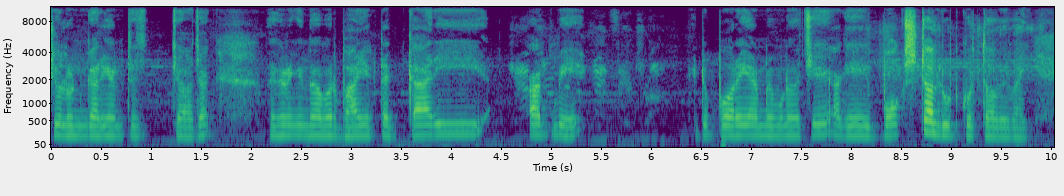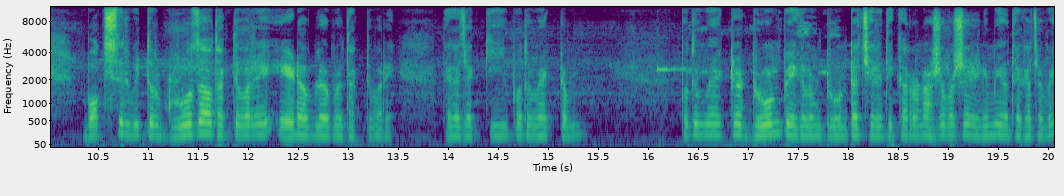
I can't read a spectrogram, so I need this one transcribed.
চলুন, গাড়ি আনতে যাওয়া যাক। এখানে কিন্তু আমার ভাই একটা গাড়ি আনবে। একটু পরে আমরা মনে হচ্ছে আগে বক্সটা লুট করতে হবে ভাই। বক্সের ভিতর গ্রোজাও থাকতে পারে এ ডাব্লিউএমও থাকতে পারে। দেখা যাক কি প্রথমে একটা প্রথমে একটা ড্রোন পেয়ে গেলাম ড্রোনটা ছেড়ে দিই, কারণ আশেপাশের এনিমিও দেখা যাবে।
